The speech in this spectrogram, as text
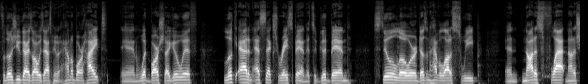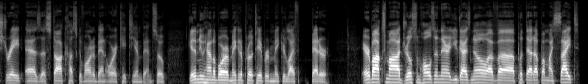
for those of you guys always ask me about handlebar height, and what bar should I go with? Look at an SX race band. It's a good band, still lower, doesn't have a lot of sweep, and not as flat, not as straight as a stock Husqvarna band or a KTM band. So get a new handlebar, make it a pro taper, make your life better. Airbox mod, drill some holes in there. You guys know I've uh, put that up on my site.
